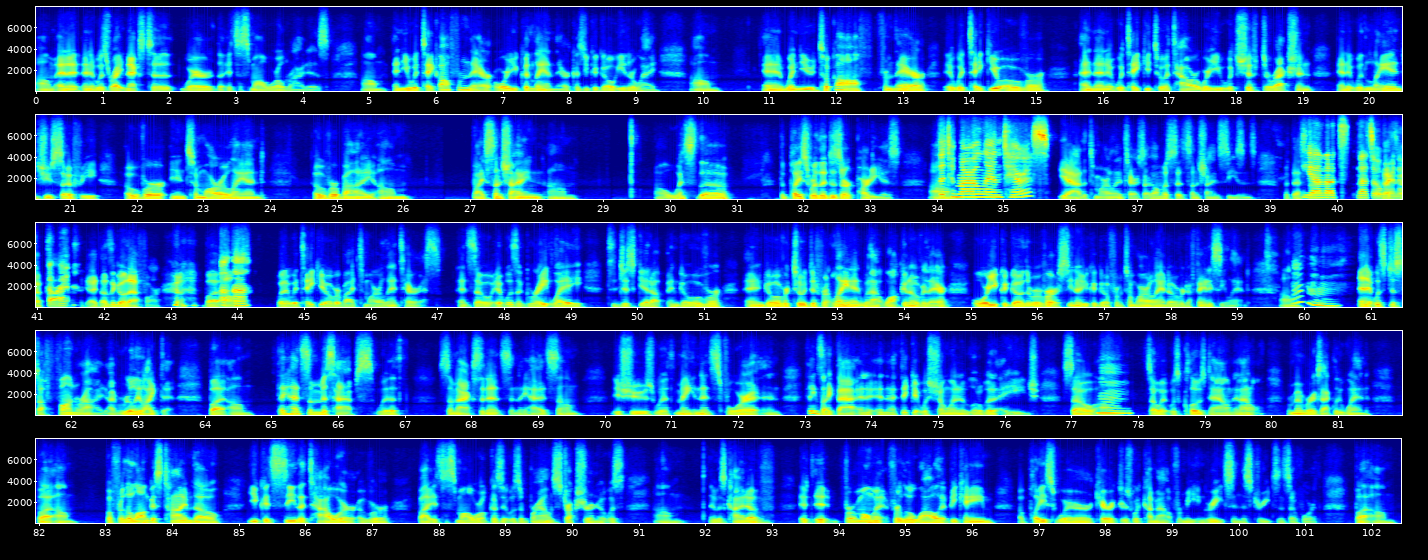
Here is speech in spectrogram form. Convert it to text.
Um, and it and it was right next to where the It's a Small World ride is. Um, and you would take off from there, or you could land there because you could go either way. Um, and when you took off from there, it would take you over, and then it would take you to a tower where you would shift direction, and it would land you, Sophie, over in Tomorrowland, over by um, by Sunshine. Um, oh, what's the the place where the dessert party is? Um, the Tomorrowland Terrace. Yeah, the Tomorrowland Terrace. I almost said Sunshine Seasons, but that's yeah, that's that's over that's in Epcot. Yeah, it doesn't go that far, but um, uh-uh. um, but it would take you over by Tomorrowland Terrace, and so it was a great way to just get up and go over and go over to a different land without walking over there, or you could go the reverse. You know, you could go from Tomorrowland over to Fantasyland, um, mm. and it was just a fun ride. I really liked it, but um, they had some mishaps with some accidents and they had some issues with maintenance for it and things like that and and I think it was showing a little bit of age so um, mm. so it was closed down and I don't remember exactly when but um but for the longest time though you could see the tower over by it's a small world because it was a brown structure and it was um it was kind of it, it for a moment for a little while it became a place where characters would come out for meet and greets in the streets and so forth. But um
